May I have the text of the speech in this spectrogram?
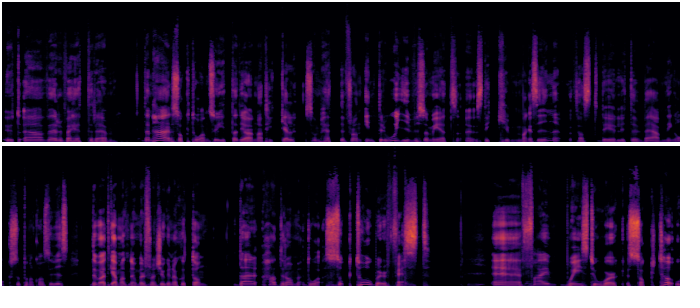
utöver vad heter det, den här socktån så hittade jag en artikel som hette från Interweave som är ett eh, stickmagasin fast det är lite vävning också på något konstigt vis. Det var ett gammalt nummer från 2017. Där hade de då Socktoberfest. Mm. Eh, five ways to work a.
